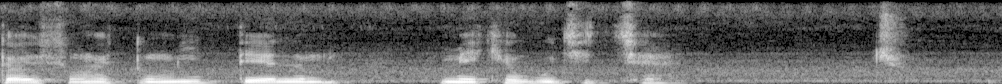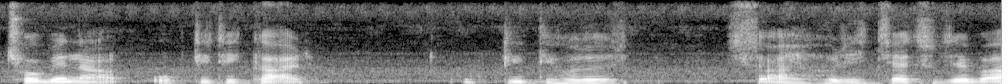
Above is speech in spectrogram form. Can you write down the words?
তাই সময় তুমি তেল মেখে বুঝিচ্ছে। ছবে না, উক্তিটি কার? উক্তিটি হলো শহরী চাচুজে বা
